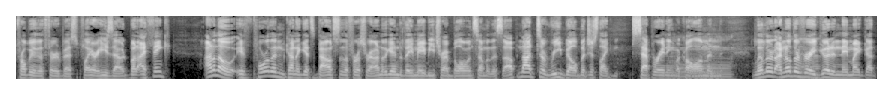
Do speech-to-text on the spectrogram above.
probably the third best player. He's out, but I think I don't know if Portland kind of gets bounced in the first round of the game. Do they maybe try blowing some of this up? Not to rebuild, but just like separating McCollum and mm. Lillard. I know they're very good, and they might got,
